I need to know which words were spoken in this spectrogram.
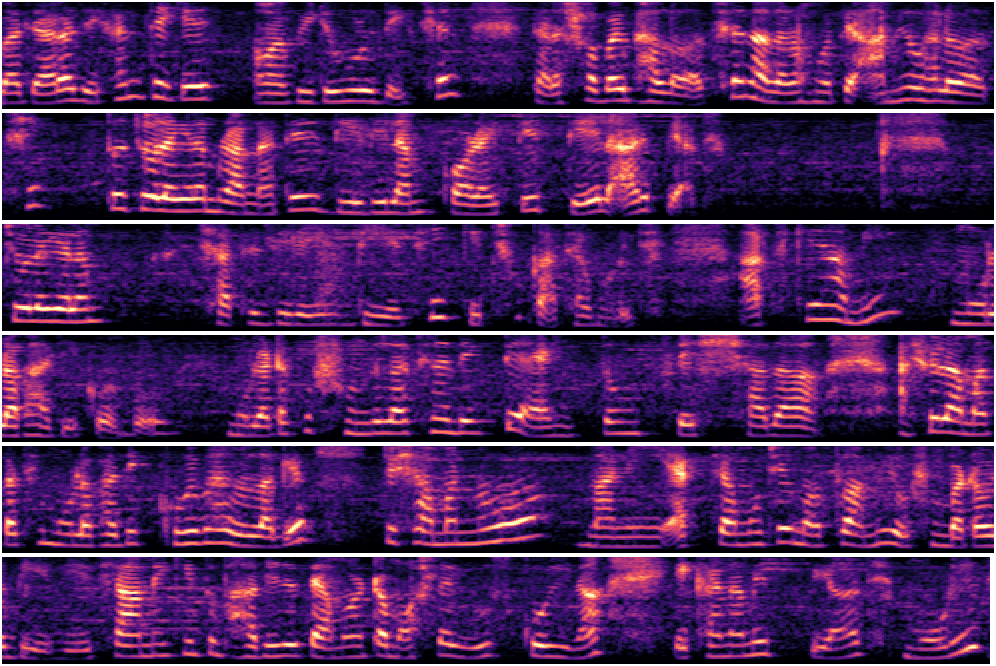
বা যারা যেখান থেকে আমার ভিডিওগুলো দেখছেন, তারা সবাই ভালো আছেন। আল্লাহ রহমতে আমিও ভালো আছি। তো চলে গেলাম রান্নাতে, দিয়ে দিলাম কড়াইতে তেল আর পেঁয়াজ। চলে গেলাম, সাথে দিয়ে দিয়েছি কিছু কাঁচামরিচ। আজকে আমি মূলা ভাজি করব। মূলাটা খুব সুন্দর লাগছে না দেখতে, একদম ফ্রেশ সাদা। আসলে আমার কাছে মূলা ভাজি খুবই ভালো লাগে। তো সামান্য মানে এক চামচের মতো আমি রসুন বাটাও দিয়ে দিয়েছি। আমি কিন্তু ভাজিতে তেমন একটা মশলা ইউজ করি না। এখানে আমি পেঁয়াজ, মরিচ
